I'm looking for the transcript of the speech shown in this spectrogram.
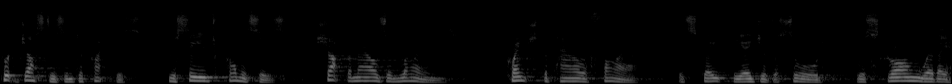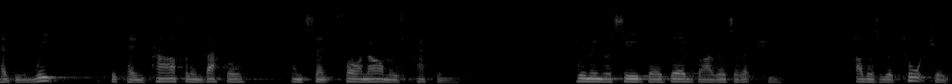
put justice into practice, received promises, shut the mouths of lions, quenched the power of fire, escaped the edge of the sword, were strong where they had been weak, became powerful in battle, and sent foreign armies packing. Women received their dead by resurrection. Others were tortured,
